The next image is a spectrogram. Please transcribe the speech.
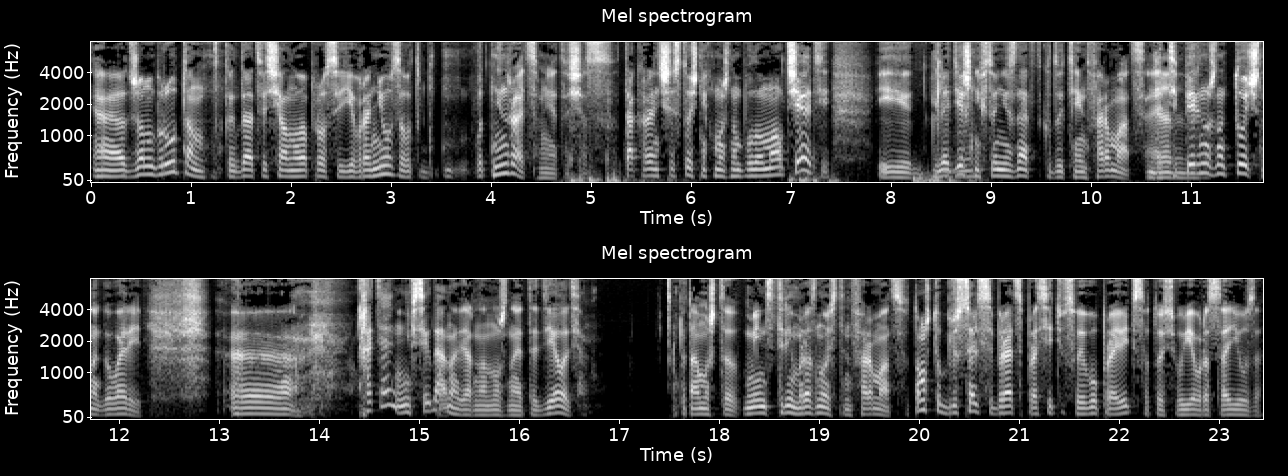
э, Джон Брутон, когда отвечал на вопросы Евроньюза, вот, вот не нравится мне это сейчас. Так раньше источник можно было молчать, и, и глядишь, mm-hmm. никто не знает, откуда у тебя информация. Да, а теперь да. нужно точно говорить. Хотя не всегда, наверное, нужно это делать. Потому что мейнстрим разносит информацию о том, что Брюссель собирается просить у своего правительства, то есть у Евросоюза,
